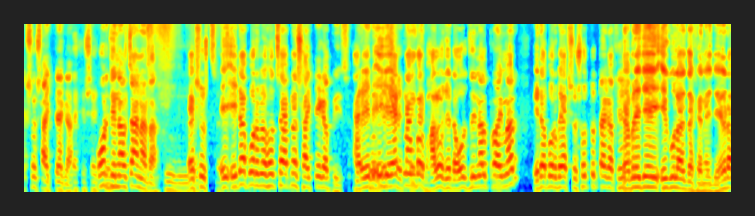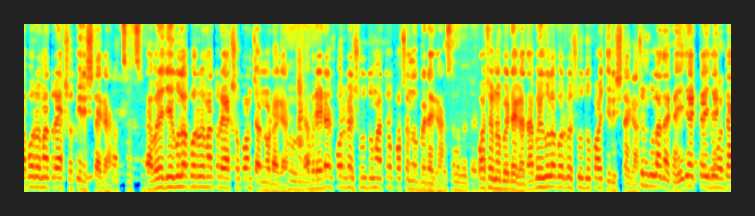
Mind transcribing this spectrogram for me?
একশো ষাট টাকা। অরিজিনাল চায়নাটা। একশো আচ্ছা। এটা পড়বে হচ্ছে আপনার ষাট টাকা পিস আর এই যে এক 160 নাম্বার ভালো যেটা অরিজিনাল প্রাইমার এটা পড়বে একশো সত্তর টাকা। তারপরে যে এগুলা দেখেন এই যে এটা পড়বে মাত্র একশো তিরিশ টাকা। আচ্ছা আচ্ছা। তারপরে যেগুলা পড়বে মাত্র একশো পঞ্চান্ন টাকা। তারপরে এটা পড়বে শুধুমাত্র পঁচানব্বই টাকা। পঁচানব্বই টাকা। তারপরে এগুলা পড়বে শুধু পঁয়ত্রিশ টাকা। গুলা দেখেন এই যে একটা এই যে একটা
